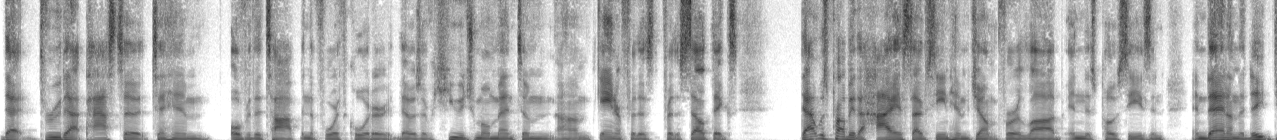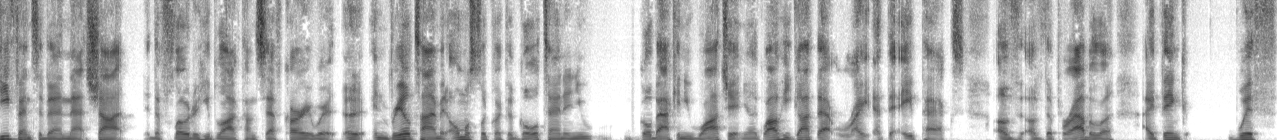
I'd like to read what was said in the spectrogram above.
that threw that pass to to him over the top in the fourth quarter. That was a huge momentum um, gainer for this for the Celtics. That was probably the highest I've seen him jump for a lob in this postseason. And then on the de- defensive end, that shot, the floater he blocked on Steph Curry, where uh, in real time it almost looked like a goaltend, and you go back and you watch it, and you're like, wow, he got that right at the apex of of the parabola. I think with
